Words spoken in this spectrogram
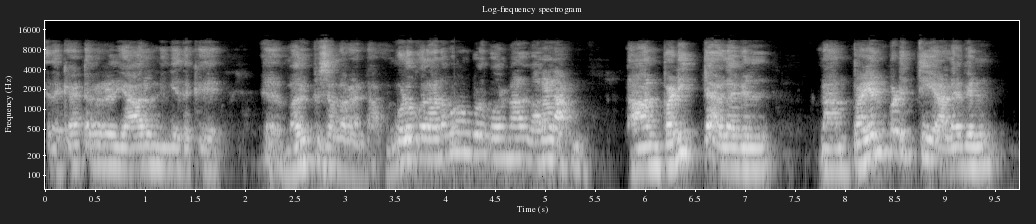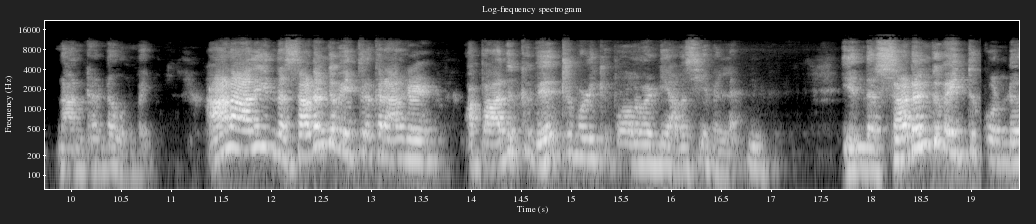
இதை கேட்டவர்கள் யாரும் நீங்க இதுக்கு அஹ், மறுப்பு சொல்ல வேண்டாம். உங்களுக்கு ஒரு அனுபவம் உங்களுக்கு ஒரு நாள் வரலாம். நான் படித்த அளவில் நான் பயன்படுத்திய அளவில் நான் கண்ட உண்மை. ஆனாலும் இந்த சடங்கு வைத்திருக்கிறார்கள் அப்ப அதுக்கு வேற்று மொழிக்கு போக வேண்டிய அவசியம் இல்லை. இந்த சடங்கு வைத்துக் கொண்டு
